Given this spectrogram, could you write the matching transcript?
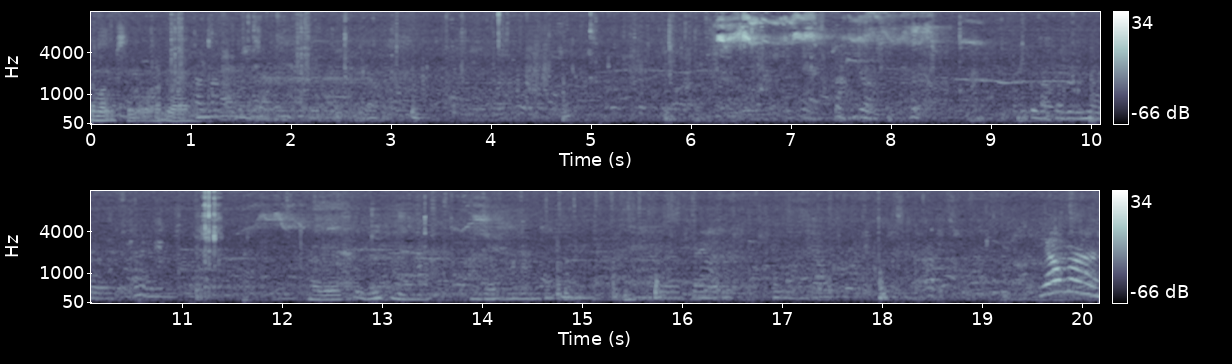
amongst them aren't they? Yummer!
